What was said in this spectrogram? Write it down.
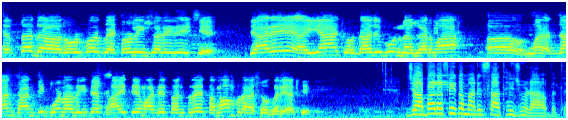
સતત રોડ પર પેટ્રોલિંગ કરી રહી છે. ત્યારે અહીંયા છોટાઉદેપુર નગરમાં મતદાન શાંતિપૂર્ણ રીતે થાય તે માટે તંત્રએ તમામ પ્રયાસો કર્યા છે. જાબા રફીક, અમારી સાથે જોડાયા બદલ.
